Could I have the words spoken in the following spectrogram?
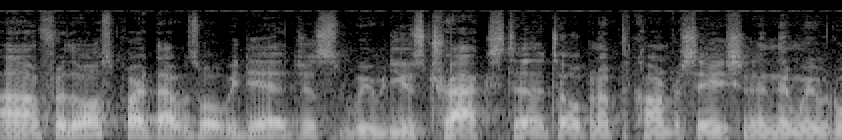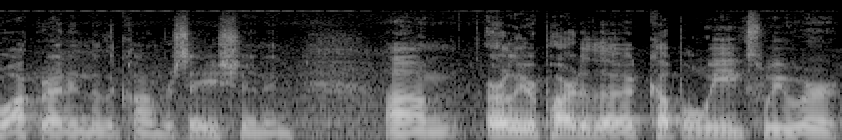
uh, for the most part, that was what we did. Just we would use tracks to, to open up the conversation, and then we would walk right into the conversation. And um, earlier part of the couple weeks, we were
